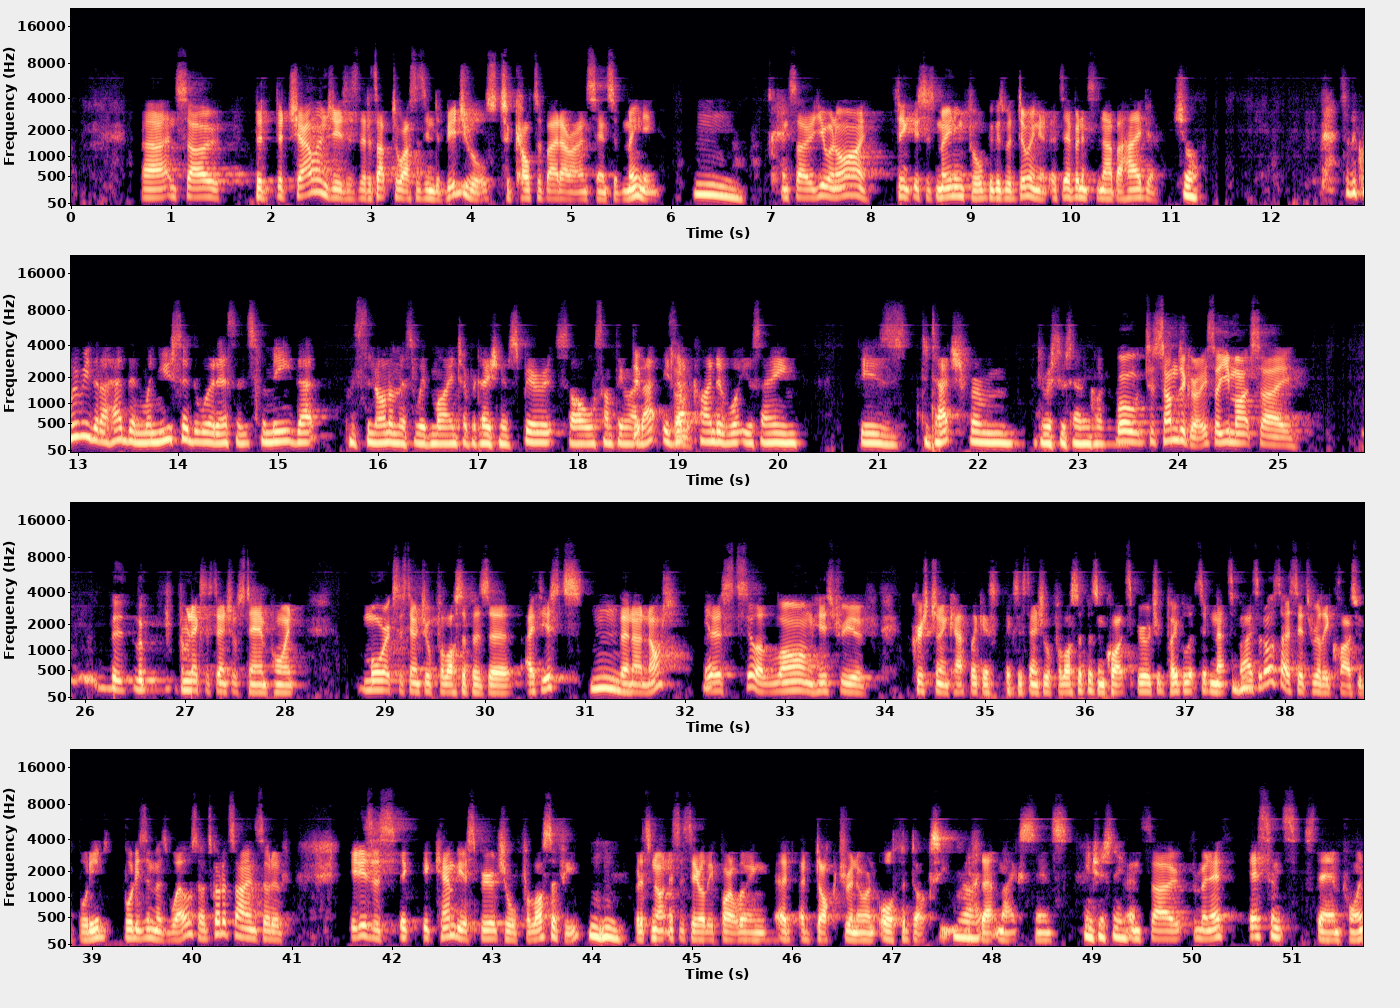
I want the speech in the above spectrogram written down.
Uh, and so the, the challenge is, is that it's up to us as individuals to cultivate our own sense of meaning. Mm. And so you and I think this is meaningful because we're doing it. It's evidenced in our behaviour. Sure. So the query that I had then, when you said the word essence, for me that was synonymous with my interpretation of spirit, soul, something like Yep, that. Is totally. that kind of what you're saying? Is detached from the risk of sounding controversial? Well, to some degree. So you might say, look, from an existential standpoint, more existential philosophers are atheists Hmm. than are not. Yep. There's still a long history of Christian and Catholic ex- existential philosophers and quite spiritual people that sit in that Mm-hmm. space. It also sits really close with Buddhism, Buddhism as well. So it's got its own sort of, it is a, it, it can be a spiritual philosophy, Mhm. but it's not necessarily following a, a doctrine or an orthodoxy, Right. if that makes sense. Interesting. And so, from an essence standpoint,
